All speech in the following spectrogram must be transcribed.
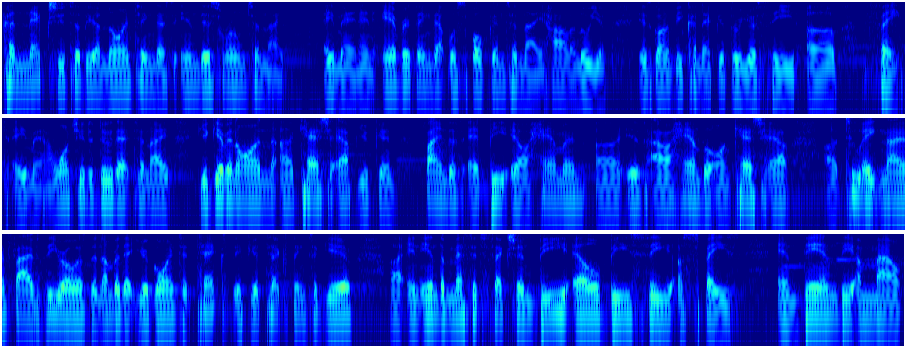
connects you to the anointing that's in this room tonight. Amen. And everything that was spoken tonight, hallelujah, is going to be connected through your seed of faith. Amen. I want you to do that tonight. If you're giving on uh, Cash App, you can find us at BL Hammond, uh, is our handle on Cash App. Uh, 28950 is the number that you're going to text if you're texting to give. Uh, and in the message section, BLBC, a space, and then the amount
